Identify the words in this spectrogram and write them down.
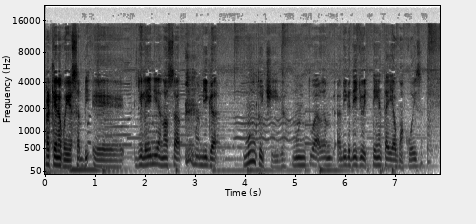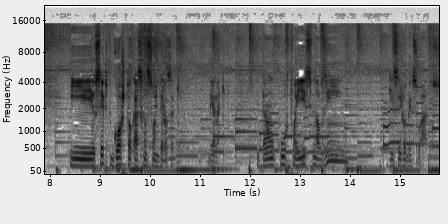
Para quem não conhece, é, Dilene é nossa amiga muito antiga, muito amiga desde 80 e alguma coisa. E eu sempre gosto de tocar as canções delas aqui, dela aqui. Então curtam aí esse finalzinho, que sejam abençoados.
